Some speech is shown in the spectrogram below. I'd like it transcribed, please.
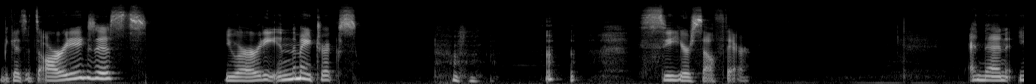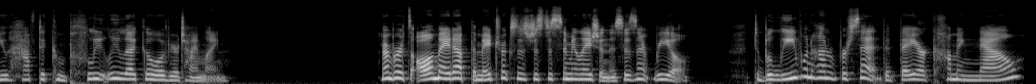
because it already exists. You are already in the matrix. See yourself there. And then you have to completely let go of your timeline. Remember, it's all made up. The matrix is just a simulation. This isn't real. To believe 100% that they are coming now,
